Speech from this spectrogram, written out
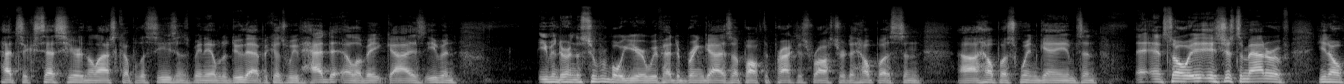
had success here in the last couple of seasons, being able to do that because we've had to elevate guys even even during the Super Bowl year, we've had to bring guys up off the practice roster to help us and uh, help us win games. And and so it's just a matter of you know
